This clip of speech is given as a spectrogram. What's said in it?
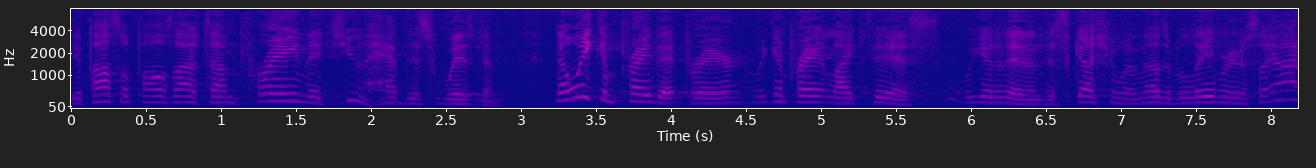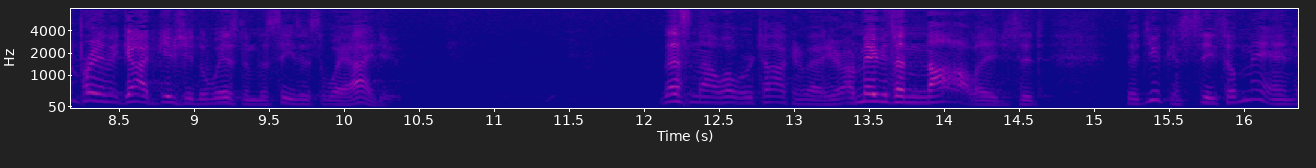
The Apostle Paul's out of time praying that you have this wisdom. Now, we can pray that prayer. We can pray it like this. We get it in a discussion with another believer and we say, I'm praying that God gives you the wisdom to see this the way I do. That's not what we're talking about here. Or maybe the knowledge that, that you can see. So, man,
